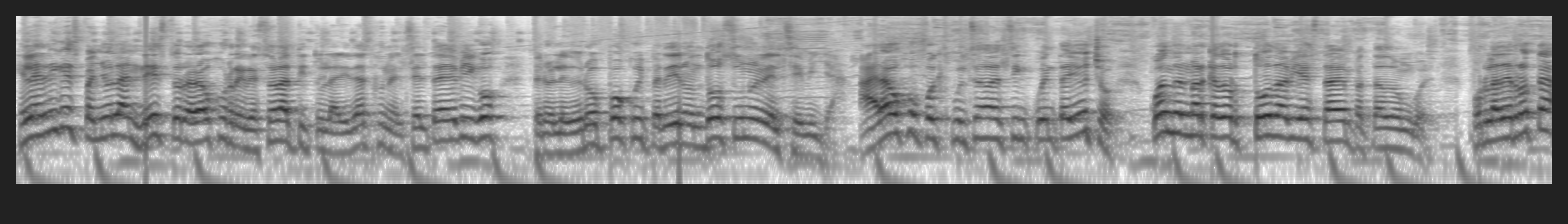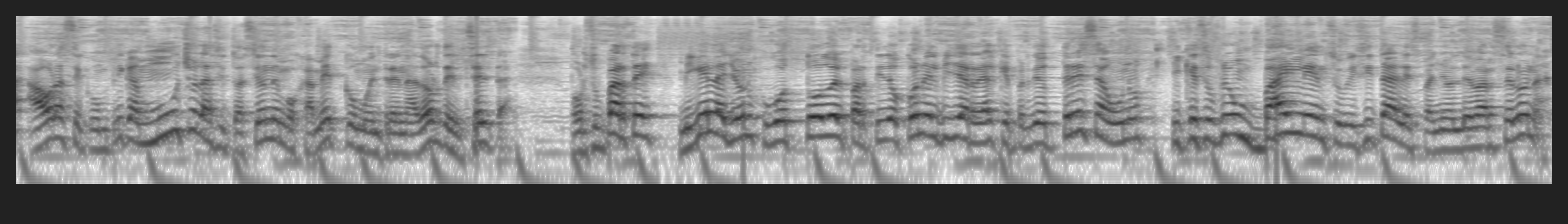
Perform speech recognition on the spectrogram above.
En la Liga Española, Néstor Araujo regresó a la titularidad con el Celta de Vigo, pero le duró poco y perdieron 2-1 en el Sevilla. Araujo fue expulsado al 58, cuando el marcador todavía estaba empatado a un gol. Por la derrota, ahora se complica mucho la situación de Mohamed como entrenador del Celta. Por su parte, Miguel Ayón jugó todo el partido con el Villarreal que perdió 3 a 1 y que sufrió un baile en su visita al Español de Barcelona.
